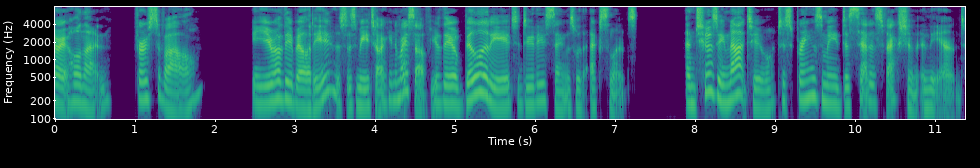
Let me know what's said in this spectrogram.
all right, hold on. First of all, you have the ability, this is me talking to myself, you have the ability to do these things with excellence. And choosing not to just brings me dissatisfaction in the end.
